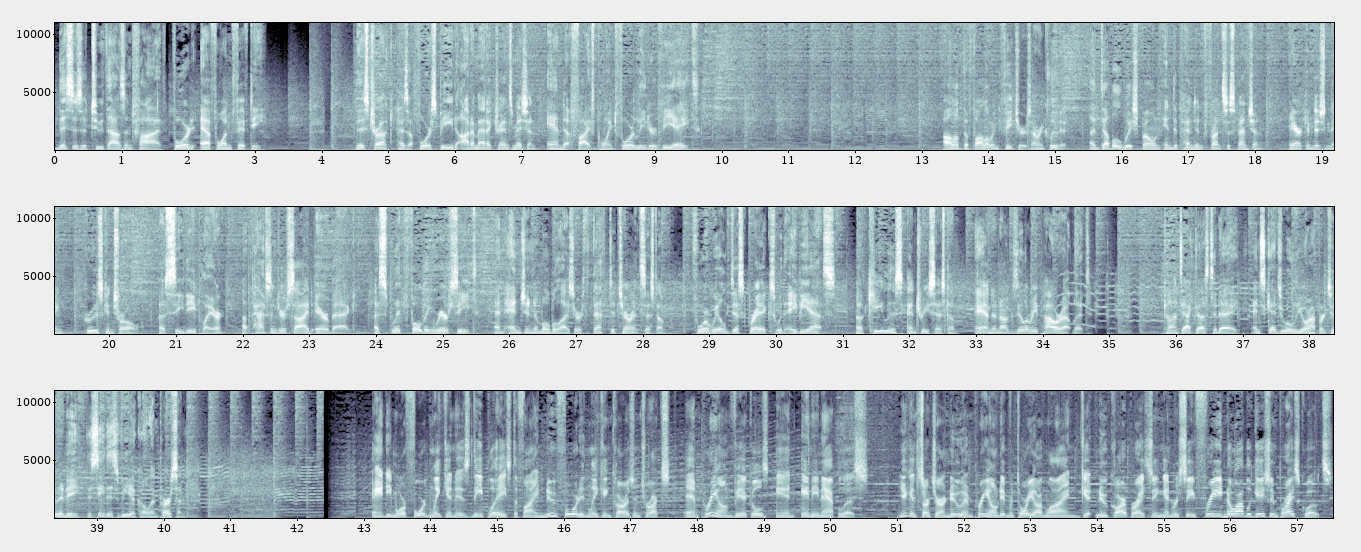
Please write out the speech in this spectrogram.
This is a 2005 Ford F-150. This truck has a 4-speed automatic transmission and a 5.4-liter V8. All of the following features are included. A double wishbone independent front suspension, air conditioning, cruise control, a CD player, a passenger side airbag, a split folding rear seat, an engine immobilizer theft deterrent system, four-wheel disc brakes with ABS, a keyless entry system, and an auxiliary power outlet. Contact us today and schedule your opportunity to see this vehicle in person. Andy Mohr Ford Lincoln is the place to find new Ford and Lincoln cars and trucks and pre-owned vehicles in Indianapolis. You can search our new and pre-owned inventory online, get new car pricing, and receive free no-obligation price quotes.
